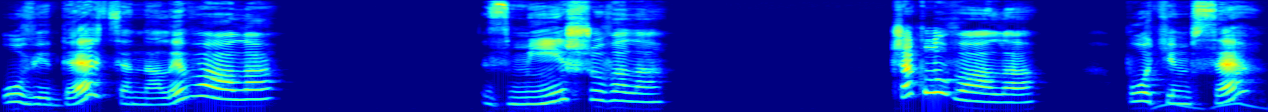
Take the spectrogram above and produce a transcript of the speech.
У відерця наливала. Змішувала. Чаклувала. Потім все.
